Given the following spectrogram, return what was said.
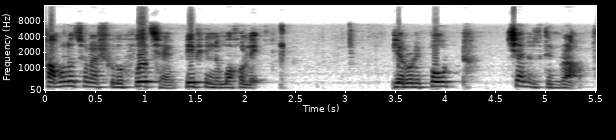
সমালোচনা শুরু হয়েছে বিভিন্ন মহলে। Bureau report Channel Ten Route.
